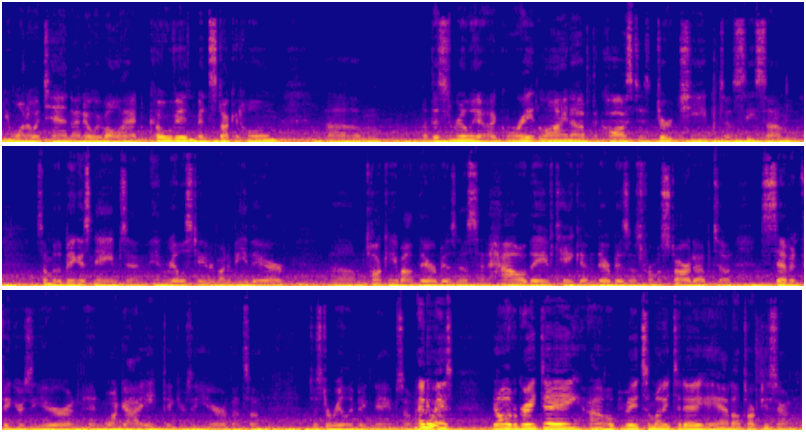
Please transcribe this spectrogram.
you want to attend. I know we've all had COVID and been stuck at home. Um, but this is really a great lineup. The cost is dirt cheap to see some some of the biggest names in, in real estate are going to be there um, talking about their business and how they've taken their business from a startup to seven figures a year and, and one guy eight figures a year. That's a just a really big name. So anyways, y'all have a great day. I uh, hope you made some money today and I'll talk to you soon.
